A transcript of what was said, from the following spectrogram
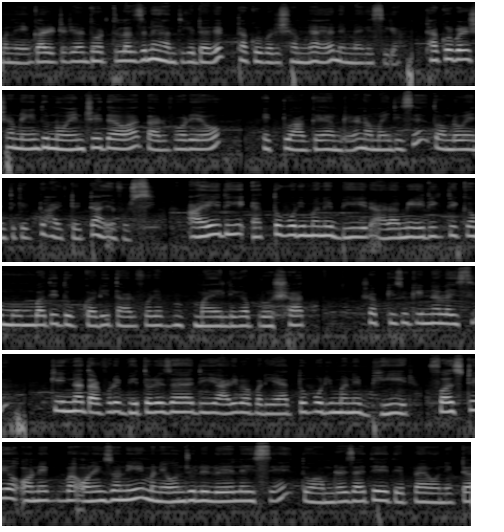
মানে গাড়ি টাড়ি আর ধরতে লাগছে না, এখান থেকে ডাইরেক্ট ঠাকুর বাড়ির সামনে আয়া নেমে গেছি গা। ঠাকুর বাড়ির সামনে কিন্তু নো এন্ট্রি দেওয়া, তারপরেও একটু আগে আমরা নামাই দিছে, তো আমরা ওই থেকে একটু হাইট টাইটটা আয়া পড়ছি। আয়ে দিকে এত পরিমাণে ভিড়, আর আমি এই দিক থেকে মোমবাতি, ধূপকাঠি, তারপরে মায়ের লেগা প্রসাদ সব কিছু কিনা লাইছি। কিনা তারপরে ভেতরে যায় দিয়ে, আরে বাবারি, এত পরিমাণে ভিড়। ফার্স্টে অনেক অনেকজনই মানে অঞ্জলি লয়ে লাইছে, তো আমরা যাইতে যেতে প্রায় অনেকটা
